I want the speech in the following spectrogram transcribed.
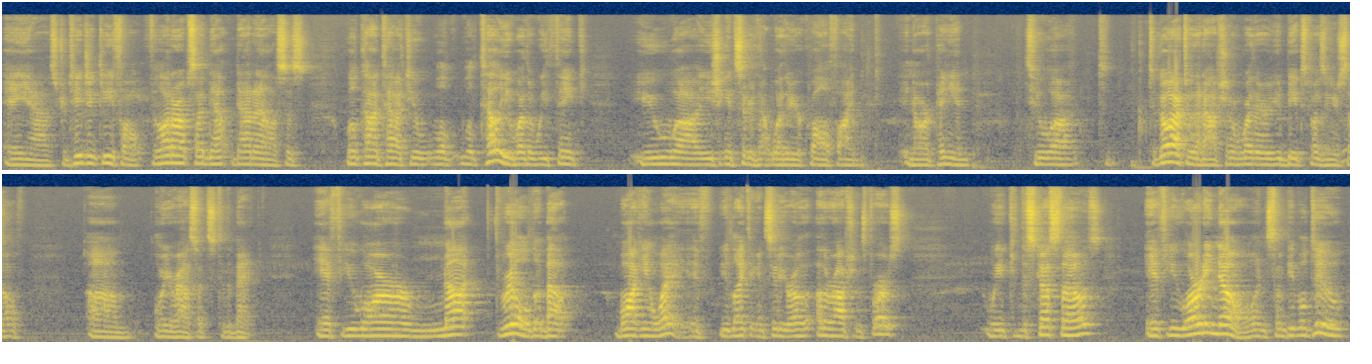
a uh, strategic default, fill out our upside down analysis we'll contact you. We'll, we'll tell you whether we think you uh, you should consider that, whether you're qualified, in our opinion, to, uh, to, to go after that option, or whether you'd be exposing yourself um, or your assets to the bank. If you are not thrilled about walking away, if you'd like to consider your other options first, we can discuss those. If you already know, and some people do,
